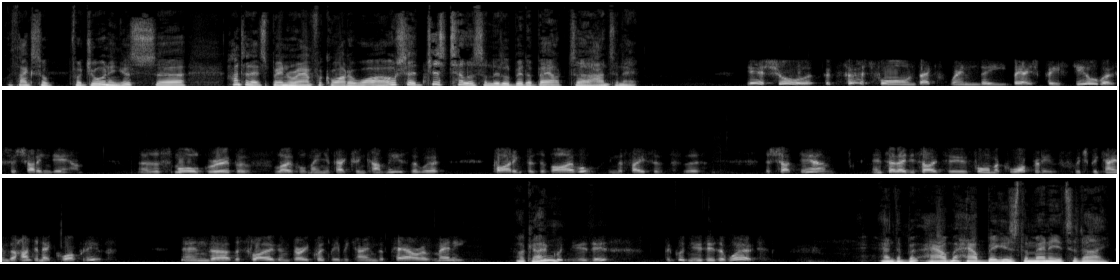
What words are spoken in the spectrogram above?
Well, thanks for, for joining us. Uh, HunterNet's been around for quite a while, so just tell us a little bit about uh, HunterNet. Yeah, sure. It first formed back when the BHP Steelworks was shutting down. There was a small group of local manufacturing companies that were fighting for survival in the face of the, the shutdown. And so they decided to form a cooperative, which became the HunterNet Cooperative. And uh, the slogan very quickly became the power of many. Okay. The good news is, the good news is it worked. And the, how how big is the many today?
